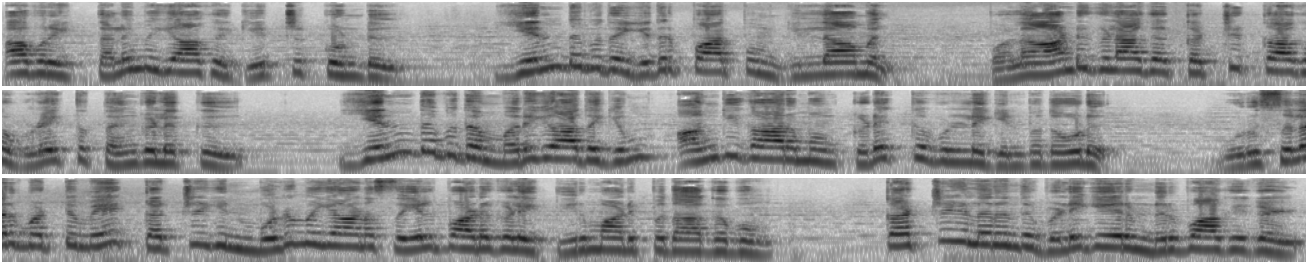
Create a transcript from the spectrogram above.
அவரை தலைமையாக ஏற்றுக்கொண்டு எந்தவித எதிர்பார்ப்பும் இல்லாமல் பல ஆண்டுகளாக கட்சிக்காக உழைத்த தங்களுக்கு எந்தவித மரியாதையும் அங்கீகாரமும் கிடைக்கவில்லை என்பதோடு ஒரு சிலர் மட்டுமே கட்சியின் முழுமையான செயல்பாடுகளை தீர்மானிப்பதாகவும் கட்சியிலிருந்து வெளியேறும் நிர்வாகிகள்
